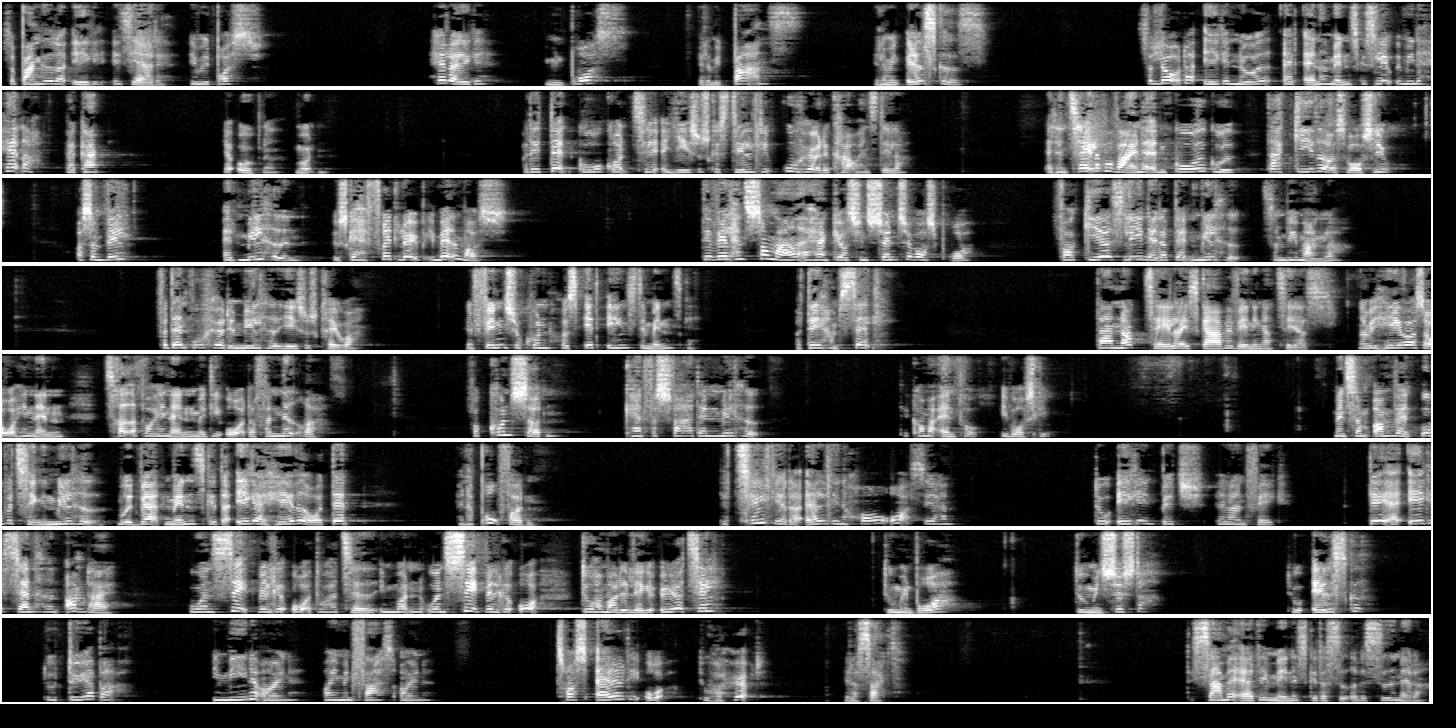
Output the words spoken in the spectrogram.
så bankede der ikke et hjerte i mit bryst heller ikke i min brors, eller mit barns, eller min elskedes, så lå der ikke noget af et andet menneskes liv i mine hænder, hver gang jeg åbnede munden. Og det er den gode grund til, at Jesus skal stille de uhørte krav, han stiller. At han taler på vegne af den gode Gud, der har givet os vores liv, og som vil, at mildheden jo skal have frit løb imellem os. Det vil han så meget, at han gjorde sin søn til vores bror, for at give os lige netop den mildhed, som vi mangler. For den uhørte mildhed, Jesus kræver, den findes jo kun hos et eneste menneske, og det er ham selv. Der er nok taler i skarpe vendinger til os, når vi hæver os over hinanden, træder på hinanden med de ord, der fornedrer. For kun sådan kan han forsvare den mildhed. Det kommer an på i vores liv. Men som omvendt ubetinget mildhed mod et hvert menneske, der ikke er hævet over den, men har brug for den. Jeg tilgiver dig alle dine hårde ord, siger han. Du er ikke en bitch eller en fake. Det er ikke sandheden om dig, uanset hvilke ord du har taget i munden, uanset hvilke ord du har måttet lægge øre til. Du er min bror. Du er min søster. Du er elsket. Du er dyrebar. I mine øjne og i min fars øjne. Trods alle de ord, du har hørt eller sagt. Det samme er det menneske, der sidder ved siden af dig.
